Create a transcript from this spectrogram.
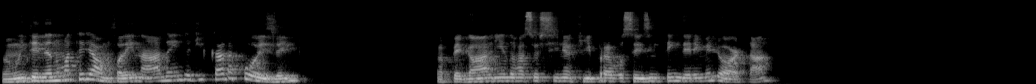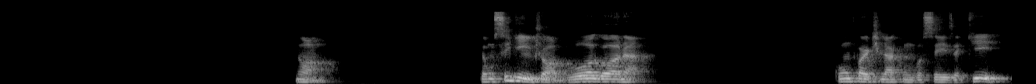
Vamos entendendo o material, não falei nada ainda de cada coisa, hein? Para pegar uma linha do raciocínio aqui para vocês entenderem melhor, tá? Ó. Então, é o seguinte, ó, vou agora compartilhar com vocês aqui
